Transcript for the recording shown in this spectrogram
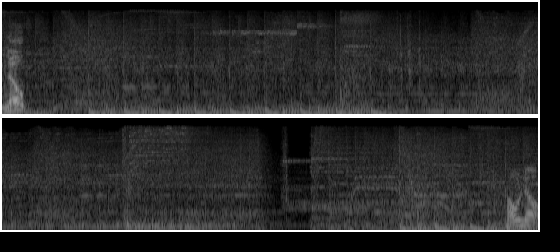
Nope. Oh no.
